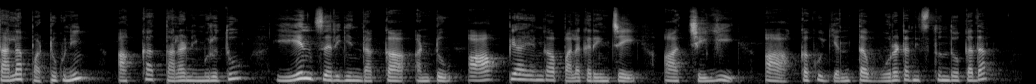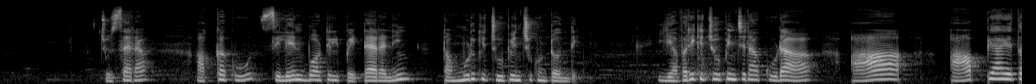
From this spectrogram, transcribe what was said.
తల పట్టుకుని అక్క తల నిమురుతూ ఏం జరిగిందక్క? అంటూ ఆప్యాయంగా పలకరించే ఆ చెయ్యి ఆ అక్కకు ఎంత ఊరటనిస్తుందో కదా? చూసారా అక్కకు సిలేన్ బాటిల్ పెట్టారని తమ్ముడికి చూపించుకుంటోంది. ఎవరికి చూపించినా కూడా ఆ ఆప్యాయత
